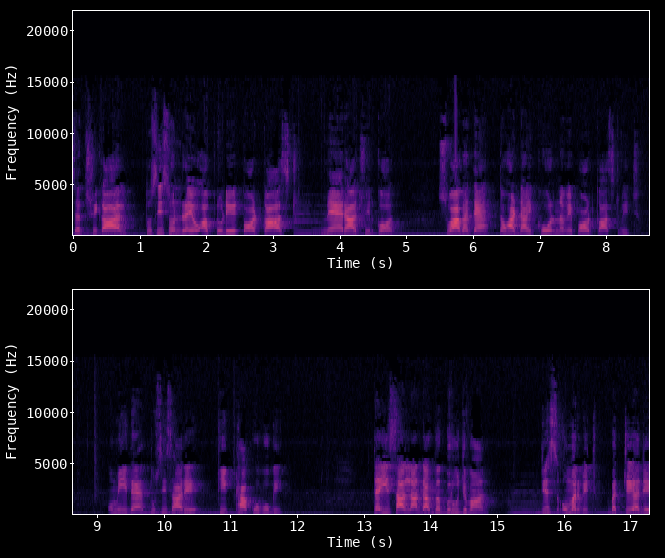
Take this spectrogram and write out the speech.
ਸਤਿ ਸ਼੍ਰੀ ਅਕਾਲ ਤੁਸੀਂ ਸੁਣ ਰਹੇ ਹੋ ਅਪ ਟੂ ਡੇਟ ਪੋਡਕਾਸਟ ਮੈਂ ਰਾਜਵੀਰ ਕੌਰ ਸਵਾਗਤ ਹੈ ਤੁਹਾਡਾ ਇੱਕ ਹੋਰ ਨਵੇਂ ਪੋਡਕਾਸਟ ਵਿੱਚ ਉਮੀਦ ਹੈ ਤੁਸੀਂ ਸਾਰੇ ਠੀਕ ਠਾਕ ਹੋਵੋਗੇ 23 ਸਾਲਾਂ ਦਾ ਗੱਭਰੂ ਜਵਾਨ ਜਿਸ ਉਮਰ ਵਿੱਚ ਬੱਚੇ ਅਜੇ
